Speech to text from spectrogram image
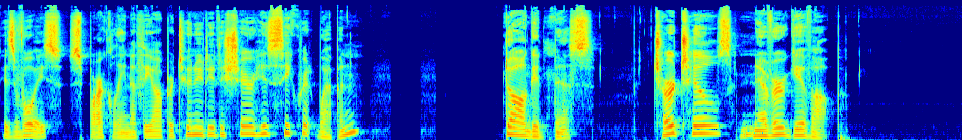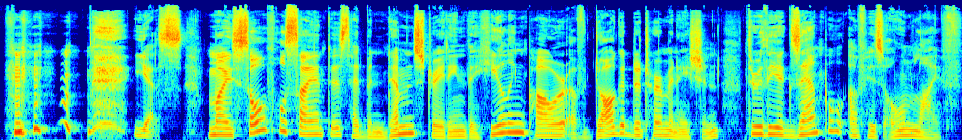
his voice sparkling at the opportunity to share his secret weapon. Doggedness. Churchill's never give up. yes, my soulful scientist had been demonstrating the healing power of dogged determination through the example of his own life.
